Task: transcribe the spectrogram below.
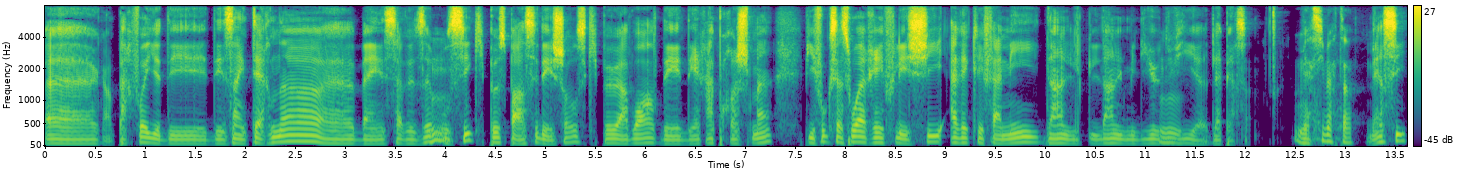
Euh, parfois, il y a des, des internats. euh, ben, ça veut dire Mm. aussi qu'il peut se passer des choses, qu'il peut avoir des, des rapprochements. Puis il faut que ça soit réfléchi avec les familles dans le, dans le milieu de Mm. vie de la personne. Merci Martin. Merci.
